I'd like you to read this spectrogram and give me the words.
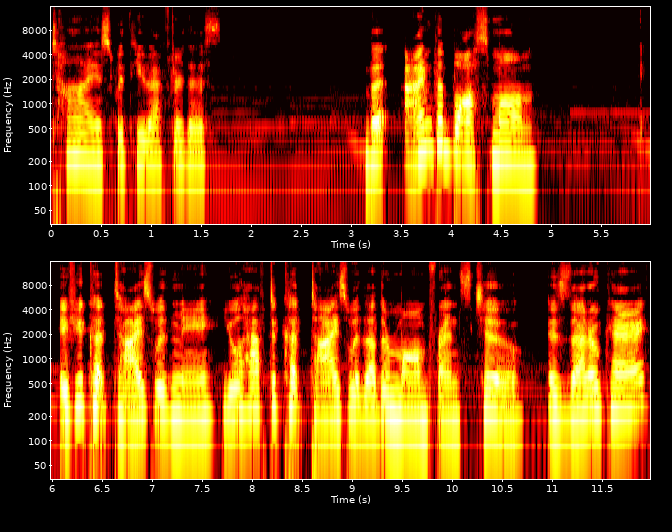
ties with you after this. But I'm the boss mom. If you cut ties with me, you'll have to cut ties with other mom friends too. Is that okay?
